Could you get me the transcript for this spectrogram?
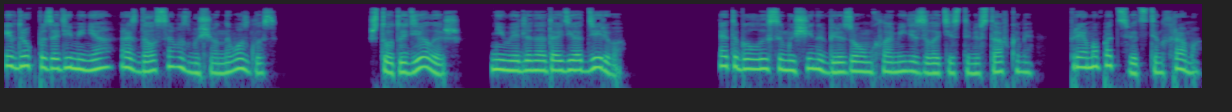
И вдруг позади меня раздался возмущенный возглас. «Что ты делаешь? Немедленно отойди от дерева». Это был лысый мужчина в бирюзовом хламиде с золотистыми вставками, прямо под цвет стен храма.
